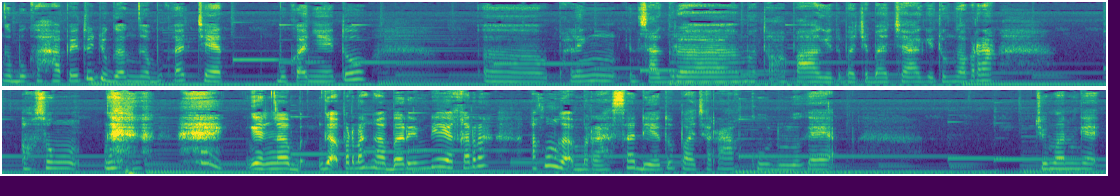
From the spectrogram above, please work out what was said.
ngebuka HP itu juga nggak buka chat. Bukanya itu uh, paling Instagram atau apa gitu baca-baca gitu. Nggak pernah langsung nggak nggak pernah ngabarin dia ya karena aku nggak merasa dia tuh pacar aku dulu. Kayak cuman kayak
